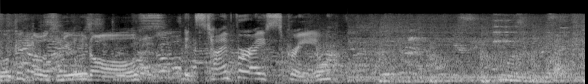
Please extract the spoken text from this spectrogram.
Look at those noodles. It's time for ice cream. Mm.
